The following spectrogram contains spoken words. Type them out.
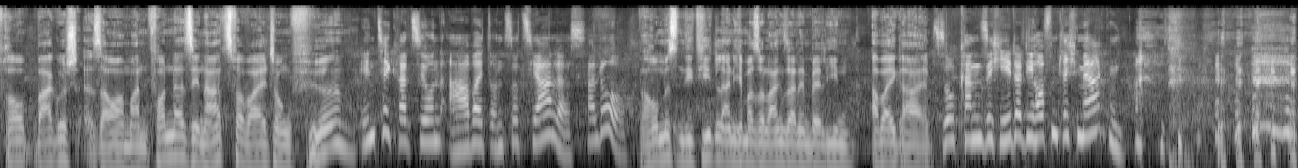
Frau Bagusch-Sauermann von der Senatsverwaltung für Integration, Arbeit und Soziales. Hallo. Warum müssen die Titel eigentlich immer so lang sein in Berlin? Aber egal. So kann sich jeder die hoffentlich merken.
